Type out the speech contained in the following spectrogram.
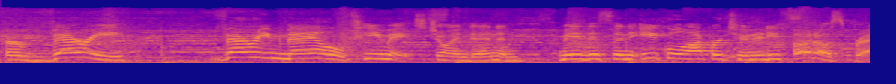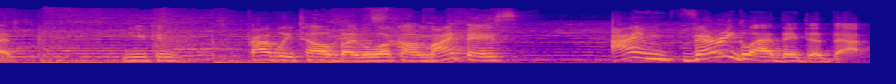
Her very, very male teammates joined in and made this an equal opportunity photo spread. You can probably tell by the look on my face, I am very glad they did that.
